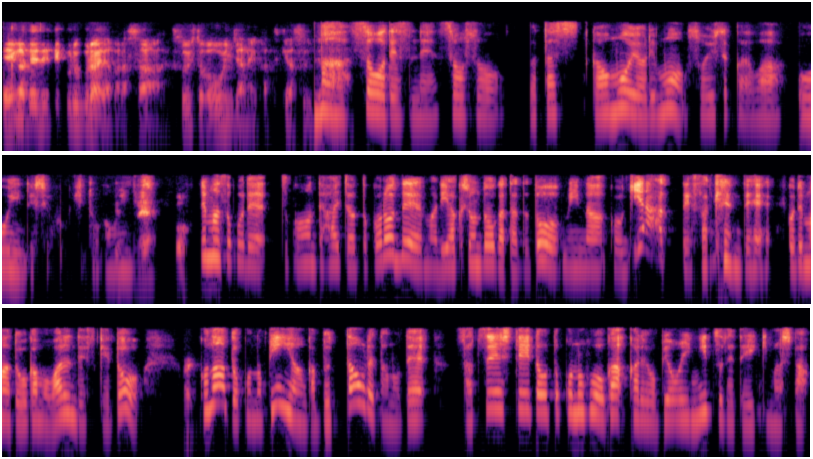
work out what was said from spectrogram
映画で出てくるぐらいだからさ、そういう人が多いんじゃないかって気がするけど。まあ、そうですね。そうそう。私が思うよりも、そういう世界は多いんですよ。人が多いんですよ。ですね。そで、まあそこでズコーンって入っちゃうところで、まあリアクション動画だとみんなこうギャーって叫んで、ここでまあ動画も終わるんですけど、はいこの後このピンヤンがぶっ倒れたので、撮影していた男の方が彼を病院に連れて行きました。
